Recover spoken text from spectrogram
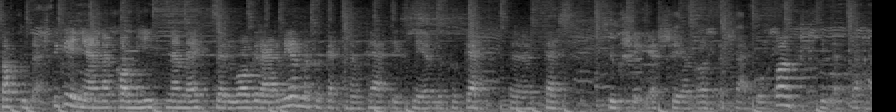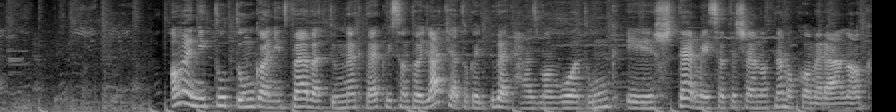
szaktudást igényelnek, ami nem egyszerű agrármérnököket, hanem kertészmérnököket tesz szükségessé a gazdaságokban, illetve hát mindenféle szakterületen. Amennyit tudtunk, annyit felvettünk nektek, viszont ahogy látjátok, egy üvegházban voltunk, és természetesen ott nem a kamerának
